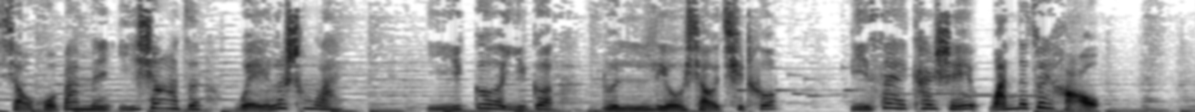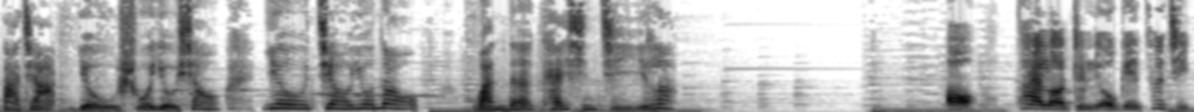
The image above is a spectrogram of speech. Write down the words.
小伙伴们一下子围了上来。一个一个轮流小汽车比赛，看谁玩的最好。大家有说有笑，又叫又闹，玩的开心极了。哦，快乐只留给自己，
